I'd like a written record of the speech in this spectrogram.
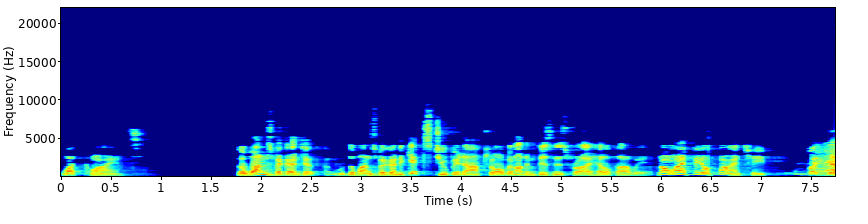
what clients? The ones we're going to, the ones we're going to get, stupid. After all, we're not in business for our health, are we? No, I feel fine, Chief. But uh,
